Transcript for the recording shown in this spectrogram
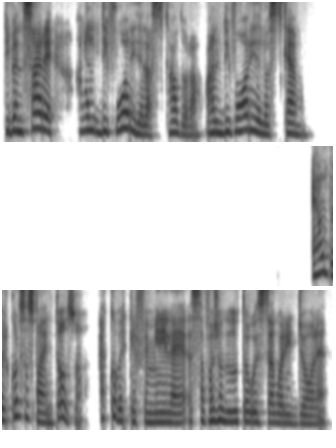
di pensare al di fuori della scatola, al di fuori dello schema. È un percorso spaventoso. Ecco perché il femminile sta facendo tutta questa guarigione.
